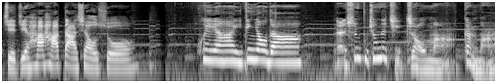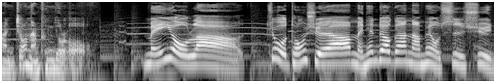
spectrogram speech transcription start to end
姐姐哈哈大笑说：“会呀，一定要的啊。”男生不就那几招吗？干嘛？你交男朋友喽？没有啦，就我同学啊，每天都要跟她男朋友视讯，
